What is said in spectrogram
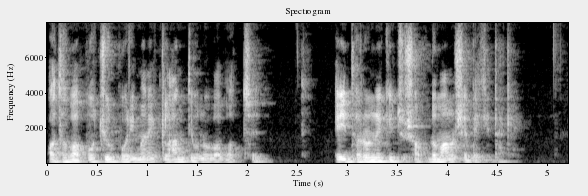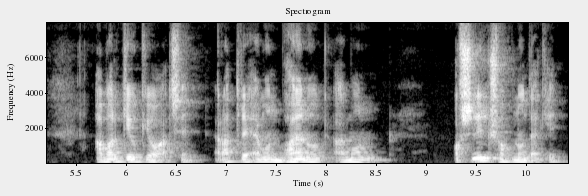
অথবা প্রচুর পরিমাণে ক্লান্তি অনুভব হচ্ছে। এই ধরনের কিছু স্বপ্ন মানুষে দেখে থাকে। আবার কেউ কেউ আছে, রাত্রে এমন ভয়ানক, এমন অশ্লীল স্বপ্ন দেখে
